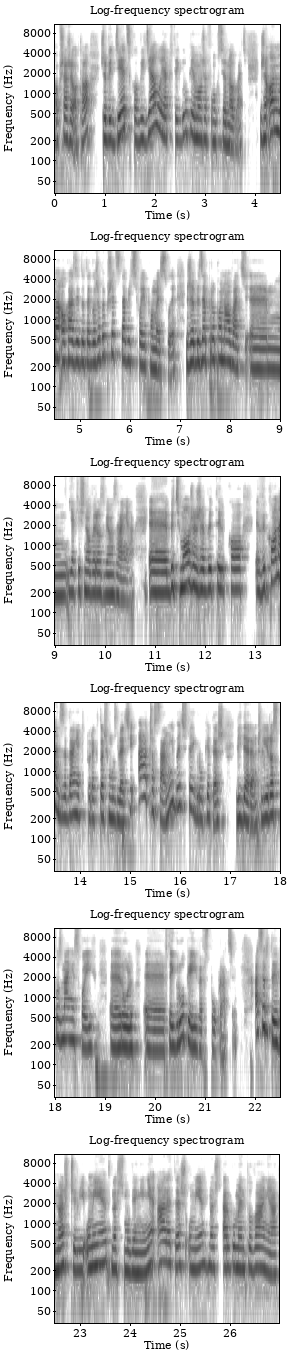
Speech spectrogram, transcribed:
obszarze o to, żeby dziecko wiedziało, jak w tej grupie może funkcjonować, że on ma okazję do tego, żeby przedstawić swoje pomysły, żeby zaproponować jakieś nowe rozwiązania. E, Być może, żeby tylko wykonać zadanie, które ktoś mu zleci, a czasami być w tej grupie też liderem, czyli rozpoznanie swoich e, ról w tej grupie i we współpracy. Asertywność, czyli umiejętność mówienia nie, ale też umiejętność argumentowania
